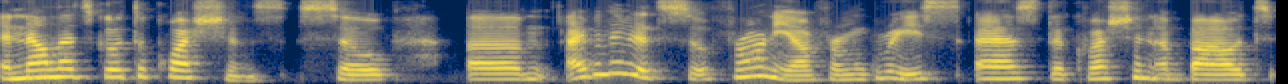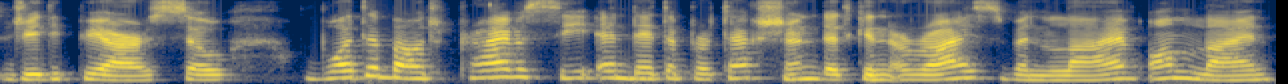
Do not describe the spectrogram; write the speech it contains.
And now let's go to questions. So um, I believe it's Sophronia from Greece asked the question about GDPR. So what about privacy and data protection that can arise when live online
